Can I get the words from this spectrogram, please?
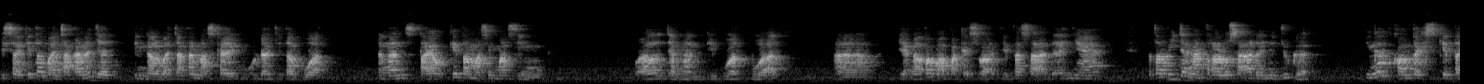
bisa kita bacakan aja, tinggal bacakan naskah yang udah kita buat dengan style kita masing-masing. Well jangan dibuat-buat uh, ya nggak apa-apa pakai suara kita seadanya. Tetapi jangan terlalu seadanya juga. Ingat konteks kita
